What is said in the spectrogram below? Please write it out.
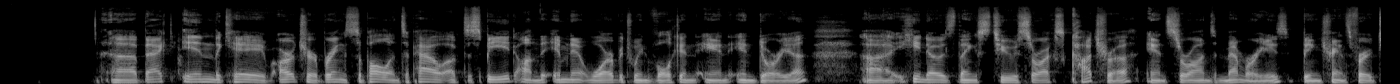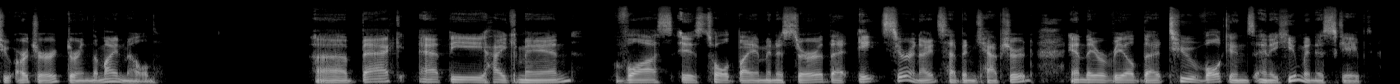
Uh, back in the cave, Archer brings T'Pol and T'Pau up to speed on the imminent war between Vulcan and Andoria. Uh, he knows thanks to Surak's Katra and Syrran's memories being transferred to Archer during the mind meld. Uh, back at the High Command, V'Las is told by a minister that eight Syrrannites have been captured, and they revealed that two Vulcans and a human escaped.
